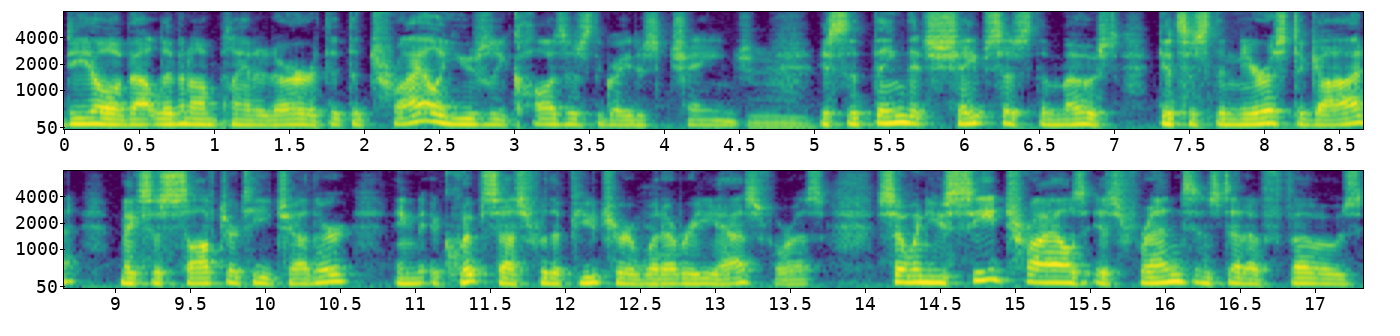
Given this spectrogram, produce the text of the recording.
deal about living on planet Earth that the trial usually causes the greatest change. Mm. It's the thing that shapes us the most, gets us the nearest to God, makes us softer to each other, and equips us for the future of whatever He has for us. So when you see trials as friends instead of foes,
